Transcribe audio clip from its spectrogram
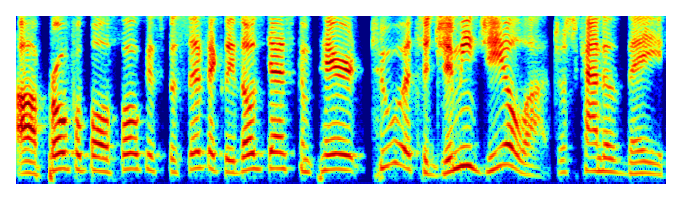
Uh, Pro Football Focus specifically, those guys compare Tua to Jimmy G a lot. Just kind of they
